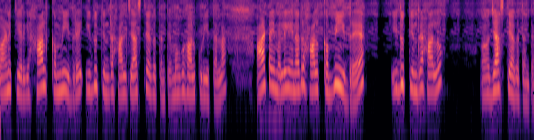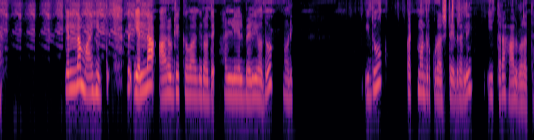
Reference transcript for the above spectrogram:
ಬಾಣತಿಯರಿಗೆ ಹಾಲು ಕಮ್ಮಿ ಇದ್ದರೆ ಇದು ತಿಂದರೆ ಹಾಲು ಜಾಸ್ತಿ ಆಗುತ್ತಂತೆ. ಮಗು ಹಾಲು ಕುಡಿಯುತ್ತಲ್ಲ. ಆ ಟೈಮಲ್ಲಿ ಏನಾದರೂ ಹಾಲು ಕಮ್ಮಿ ಇದ್ದರೆ ಇದು ತಿಂದರೆ ಹಾಲು ಜಾಸ್ತಿ ಆಗುತ್ತಂತೆ. ಎಲ್ಲ ಮಾಹಿತಿ, ಎಲ್ಲ ಆರೋಗ್ಯಕವಾಗಿರೋದೆ ಹಳ್ಳಿಯಲ್ಲಿ ಬೆಳೆಯೋದು ನೋಡಿ. ಇದು ಕಟ್ ಮಾಡಿದ್ರು ಕೂಡ ಅಷ್ಟೇ ಇದರಲ್ಲಿ ಈ ಥರ ಹಾಲು ಬರುತ್ತೆ.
